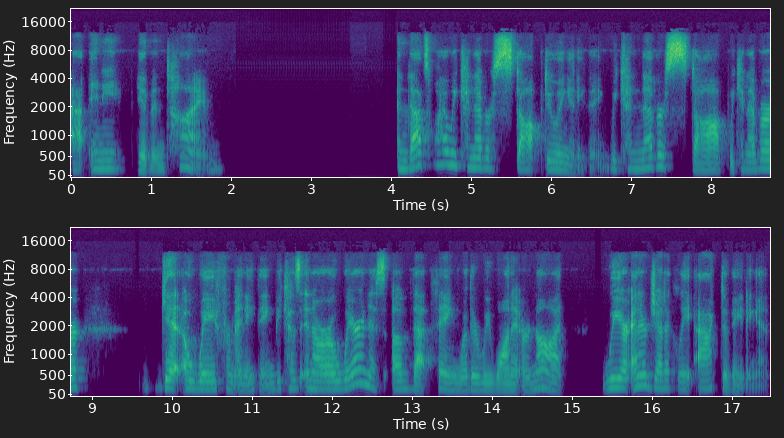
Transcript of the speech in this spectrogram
at any given time. And that's why we can never stop doing anything. We can never stop. We can never get away from anything because in our awareness of that thing, whether we want it or not, we are energetically activating it.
